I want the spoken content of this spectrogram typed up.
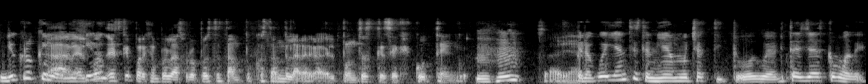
Yo creo que lo Ah, eligieron. es que, por ejemplo, las propuestas tampoco están de la verga. El punto es que se ejecuten, güey. Ujú. O sea, ya. Pero, güey, antes tenía mucha actitud, güey. Ahorita ya es como de.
